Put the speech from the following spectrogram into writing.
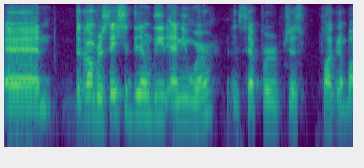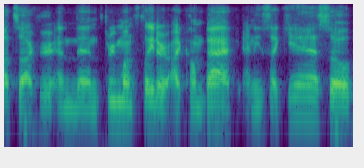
And the conversation didn't lead anywhere except for just talking about soccer. And then three months later, I come back and he's like, "Yeah, so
